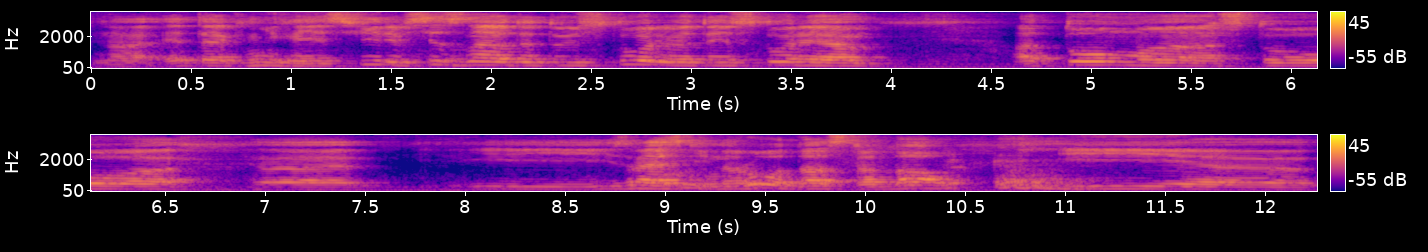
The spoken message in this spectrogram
Да, это книга Есфири. Все знают эту историю. Это история о том, э, что э, израильский народ да, страдал и э,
